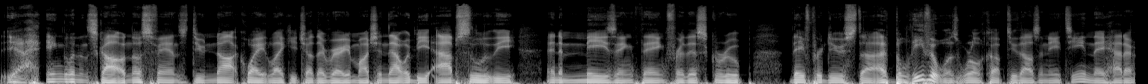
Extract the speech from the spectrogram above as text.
Yeah, England and Scotland, those fans do not quite like each other very much, and that would be absolutely an amazing thing for this group. They've produced, uh, I believe it was World Cup 2018. They had a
